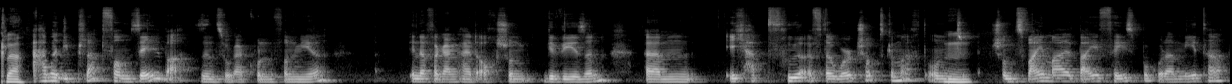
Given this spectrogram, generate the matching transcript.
Klar. Aber die Plattform selber sind sogar Kunden von mir, in der Vergangenheit auch schon gewesen. Ähm, ich habe früher öfter Workshops gemacht und mhm. schon zweimal bei Facebook oder Meta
